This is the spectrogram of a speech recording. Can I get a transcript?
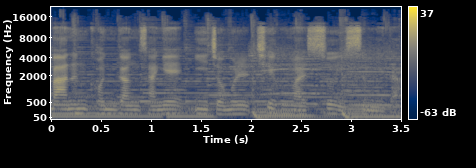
많은 건강상의 이점을 제공할 수 있습니다.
